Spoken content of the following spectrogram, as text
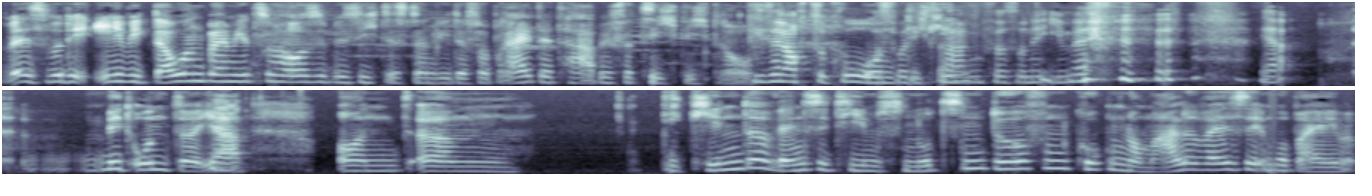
Es würde ewig dauern bei mir zu Hause, bis ich das dann wieder verbreitet habe, verzichte ich drauf. Die sind auch zu groß, würde ich sagen, für so eine E-Mail. ja. Mitunter, ja. ja. Und ähm, die Kinder, wenn sie Teams nutzen dürfen, gucken normalerweise immer bei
